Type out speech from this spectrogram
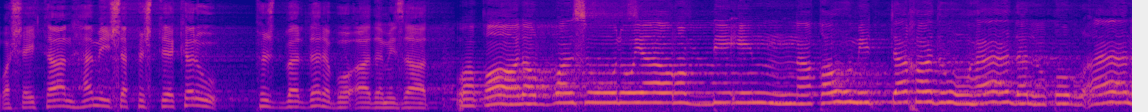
و شەیتان هەمیشە پشتێکەر و پشت بەردەرە بۆ ئادەمی زاد وقال الرسول يا رب إن قوم اتخذوا هذا القرآن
